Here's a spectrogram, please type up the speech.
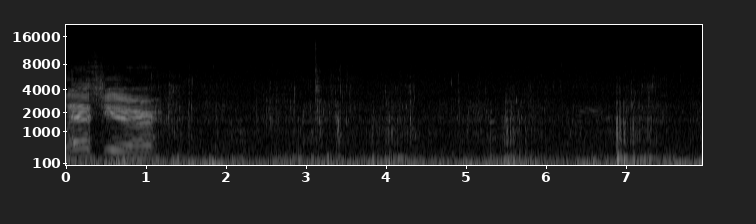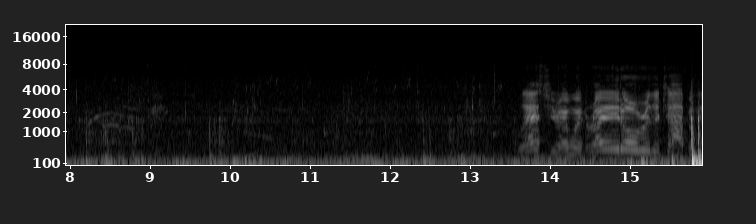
Last year. Last year I went right over the top of that.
